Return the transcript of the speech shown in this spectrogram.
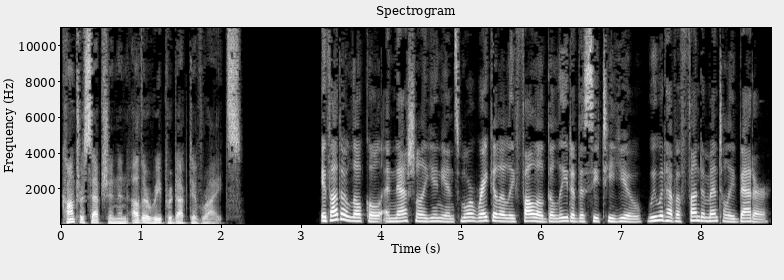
contraception and other reproductive rights. If other local and national unions more regularly followed the lead of the CTU, we would have a fundamentally better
